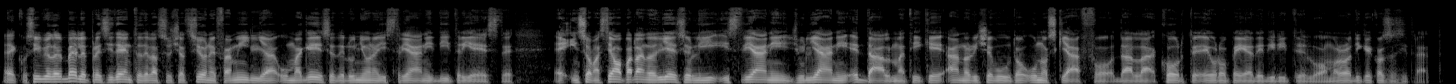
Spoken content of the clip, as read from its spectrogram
Ecco, Silvio Del Bello è presidente dell'Associazione Famiglia Umaghese dell'Unione Istriani di Trieste. Eh, insomma, stiamo parlando degli esuli istriani, giuliani e dalmati che hanno ricevuto uno schiaffo dalla Corte europea dei diritti dell'uomo. Allora, di che cosa si tratta?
